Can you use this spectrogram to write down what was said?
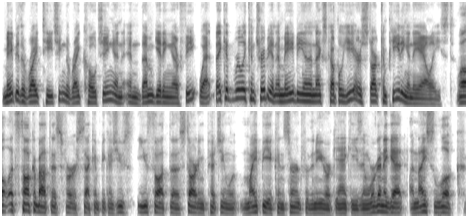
maybe the right teaching, the right coaching, and and them getting their feet wet, they could really contribute, and maybe in the next couple years start competing in the AL East. Well, let's talk about this for a second because you you thought the starting pitching might be a concern for the New York Yankees, and we're going to get a nice look,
